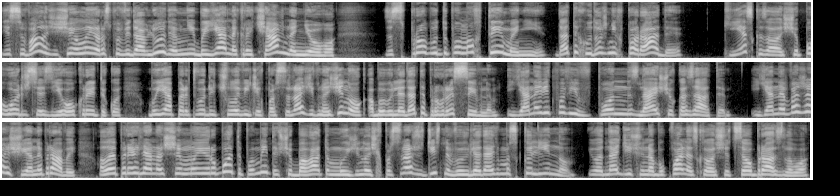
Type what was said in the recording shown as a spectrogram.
З'ясувалося, що Лео розповідав людям, ніби я не кричав на нього за спробу допомогти мені, дати художніх поради. Кія сказала, що погоджуся з його критикою, бо я перетворюю чоловічих персонажів на жінок, аби виглядати прогресивним. Я не відповів, бо не знаю, що казати. Я не вважаю, що я не правий, але переглянувши мої роботи, помітив, що багато моїх жіночих персонажів дійсно виглядають маскулінно. І одна дівчина буквально сказала, що це образливо.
